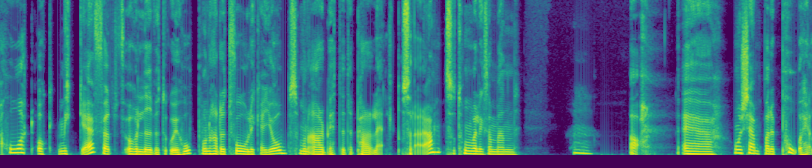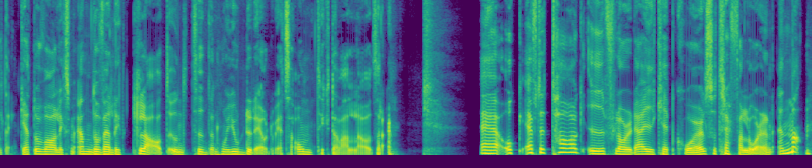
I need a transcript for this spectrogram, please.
hårt och mycket för att få livet att gå ihop. Hon hade två olika jobb som hon arbetade parallellt och sådär. Så att hon var liksom en... Ja, eh, hon kämpade på helt enkelt och var liksom ändå väldigt glad under tiden hon gjorde det och du vet, så omtyckt av alla och sådär. Eh, och efter ett tag i Florida, i Cape Coral, så träffar Lauren en man.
